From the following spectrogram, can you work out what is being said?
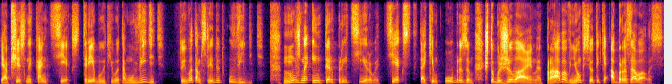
и общественный контекст требуют его там увидеть, то его там следует увидеть. Нужно интерпретировать текст таким образом, чтобы желаемое право в нем все-таки образовалось.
